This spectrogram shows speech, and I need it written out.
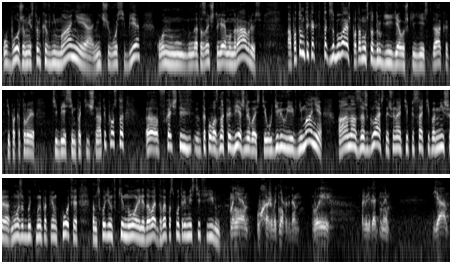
о боже, мне столько внимания, ничего себе, он, это значит, что я ему нравлюсь. А потом ты как-то так забываешь, потому что другие девушки есть, да, как, типа, которые тебе симпатичны, а ты просто э, в качестве такого знака вежливости уделил ей внимание, а она зажглась, начинает тебе писать, типа, Миша, может быть, мы попьем кофе, там, сходим в кино, или давай, давай посмотрим вместе фильм. Мне ухаживать некогда. Вы привлекательны. Я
